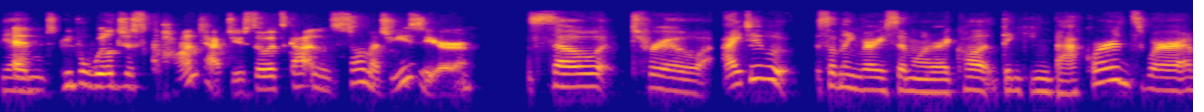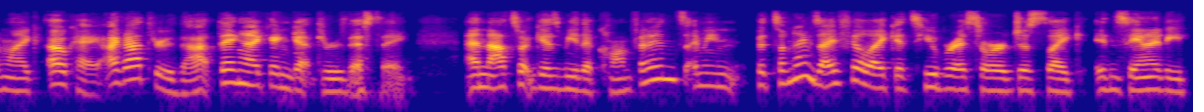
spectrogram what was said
Yeah. And people will just contact you. So it's gotten so much easier. So true. I do something very similar. I call it thinking backwards, where I'm like, okay, I got through that thing. I can get through this thing. And that's what gives me the confidence. I mean, but sometimes I feel like it's hubris or just like insanity.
